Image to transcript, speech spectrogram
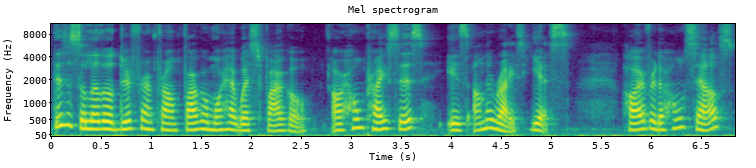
This is a little different from Fargo Moorhead West Fargo. Our home prices is on the rise, yes. However, the home sales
